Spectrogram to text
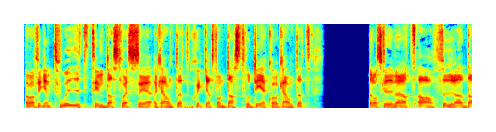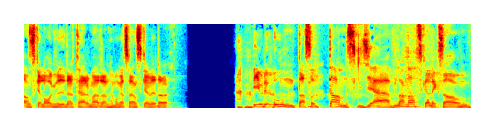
när man fick en tweet till Dust2SC-accountet skickat från Dust2DK-accountet. Där de skriver att ah, fyra danska lag vidare till RMR, hur många svenskar vidare? Det gjorde ont alltså. Danskjävlarna ska liksom...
